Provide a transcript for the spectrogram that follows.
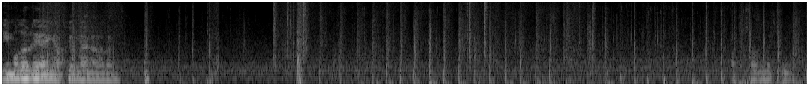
Nimo'da bile yayın yapıyorum yani arada. bir. Bak, çaldı da kim?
